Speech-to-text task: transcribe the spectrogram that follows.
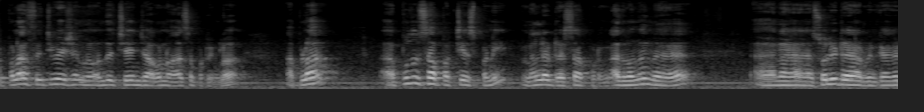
எப்போல்லாம் சுச்சுவேஷன் வந்து சேஞ்ச் ஆகணும்னு ஆசைப்பட்றீங்களோ அப்போல்லாம் புதுசாக பர்ச்சேஸ் பண்ணி நல்ல ட்ரெஸ்ஸாக போடுங்க. அது வந்து இந்த நான் சொல்லிட்டேன் அப்படின்க்காக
